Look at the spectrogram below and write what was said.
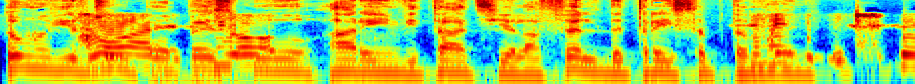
Domnul Virgil are, Popescu eu... are invitație la fel de trei săptămâni. Și,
